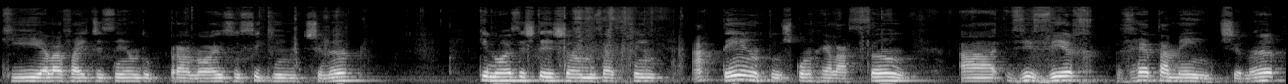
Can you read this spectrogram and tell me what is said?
que ela vai dizendo para nós o seguinte, né? Que nós estejamos assim atentos com relação a viver retamente, né?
